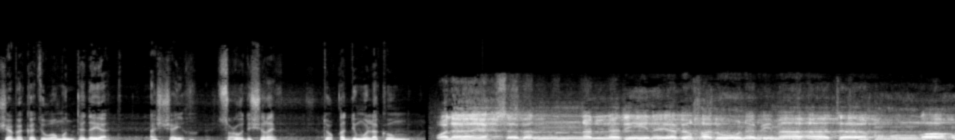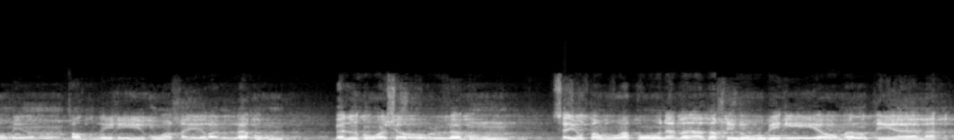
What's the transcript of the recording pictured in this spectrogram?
شبكة ومنتديات. الشيخ سعود الشريف تقدم لكم. ولا يحسبن الذين يبخلون بما آتاهم الله من فضله هو خيرا لهم بل هو شر لهم. سيطوقون ما بخلوا به يوم القيامة.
